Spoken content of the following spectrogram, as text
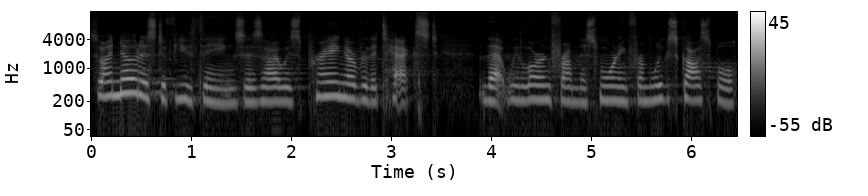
So I noticed a few things as I was praying over the text that we learned from this morning from Luke's gospel.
